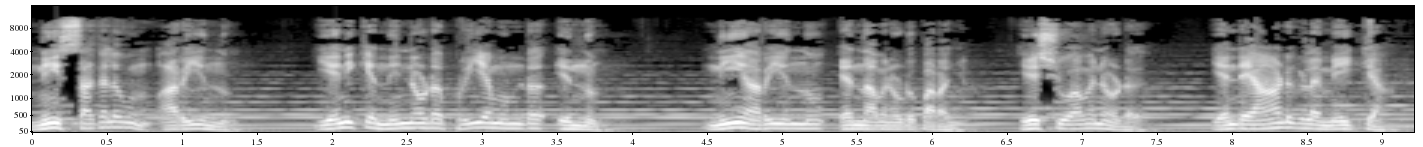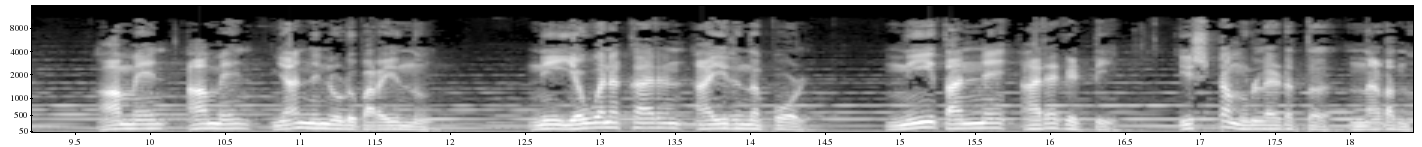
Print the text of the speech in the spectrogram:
നീ സകലവും അറിയുന്നു. എനിക്ക് നിന്നോട് പ്രിയമുണ്ട് എന്നും നീ അറിയുന്നു എന്നവനോട് പറഞ്ഞു. യേശു അവനോട് എന്റെ ആടുകളെ മേയ്ക്കാം. ആമേൻ ആമേൻ. ഞാൻ നിന്നോട് പറയുന്നു നീ യൗവനക്കാരൻ ആയിരുന്നപ്പോൾ നീ തന്നെ അരകെട്ടി ഇഷ്ടമുള്ളിടത്ത് നടന്നു.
